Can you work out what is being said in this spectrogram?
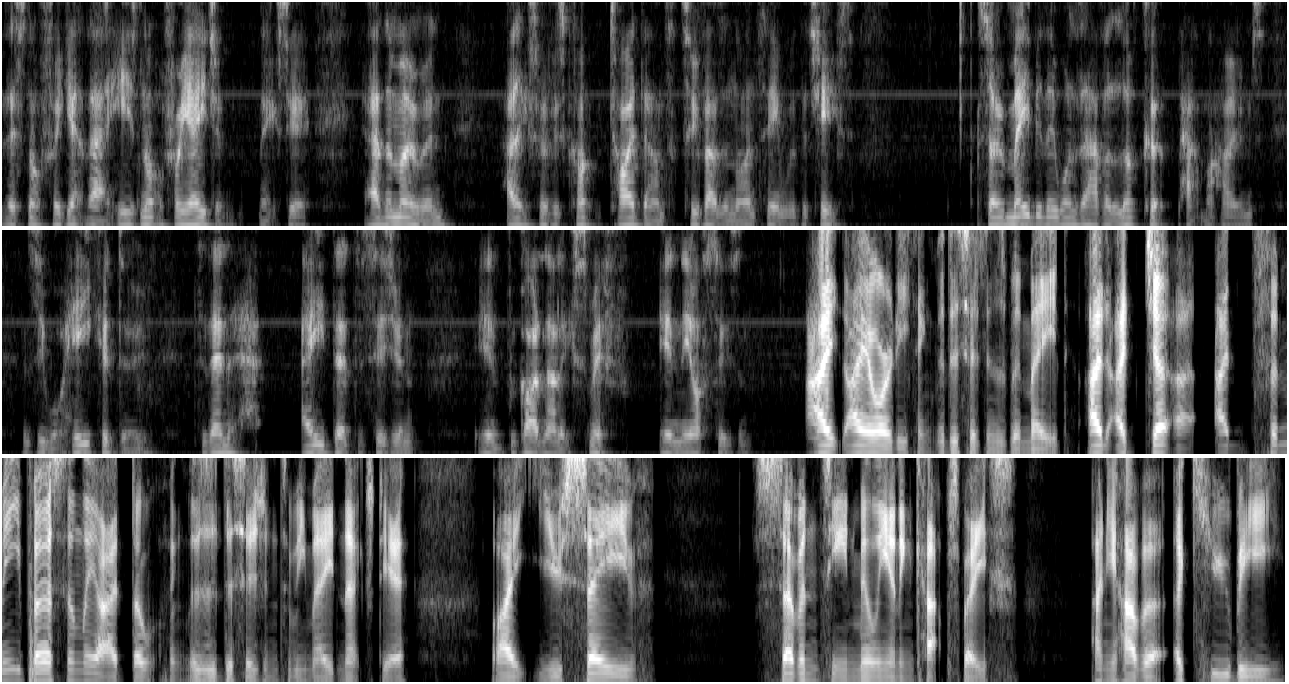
Let's not forget that he's not a free agent next year. At the moment, Alex Smith is tied down to 2019 with the Chiefs. So maybe they wanted to have a look at Pat Mahomes and see what he could do to then aid their decision in regarding Alex Smith in the offseason. I, I already think the decision's been made. I, I, I, for me personally, I don't think there's a decision to be made next year. Like you save 17 million in cap space, and you have a, a QB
